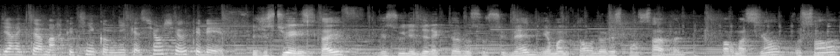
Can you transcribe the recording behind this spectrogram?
directeur marketing et communication chez OTBS. Je suis Elis Taïf, je suis le directeur ressources humaines et en même temps le responsable formation au sein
